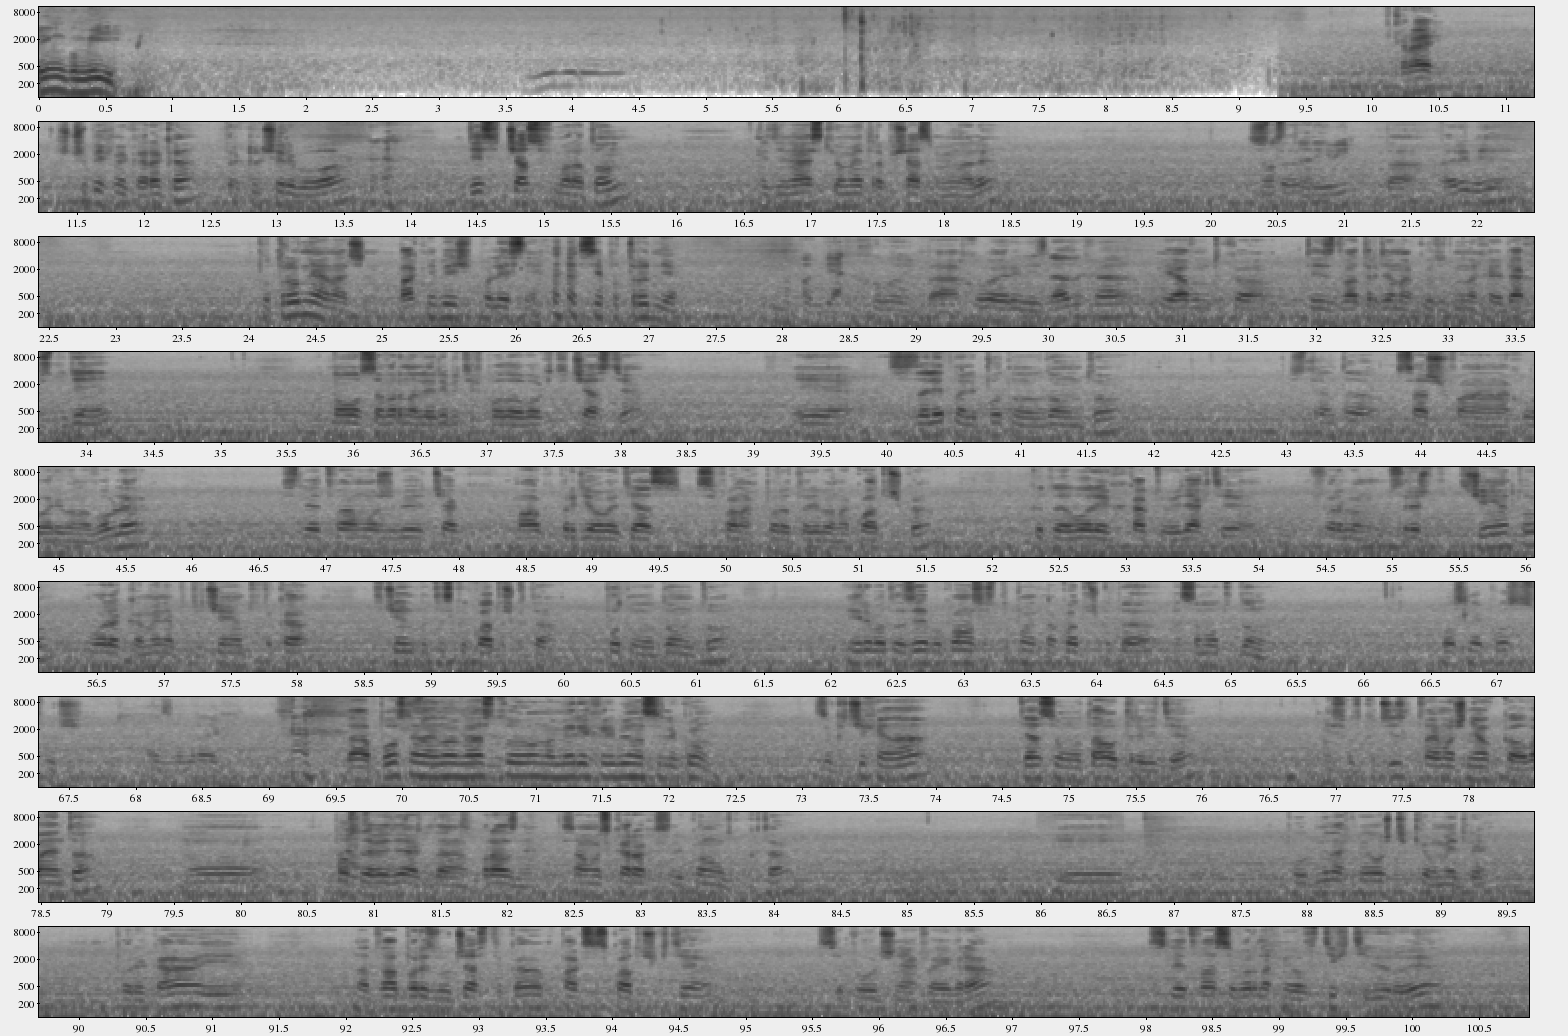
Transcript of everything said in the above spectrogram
Ринго миди. Край. Щупихме карака, приключи риболова. 10 часов маратон. 11 км пеша сме минали. Доста риби. Да, риби по трудния начин. Пак не беше по-лесния, си по трудния. Пък бяха хубави. Да, хубави риби излязаха. Явно тук тези 2-3 дена, които отминаха и бяха студени, отново са върнали рибите в по-дълбоките части и са залепнали плътно до долното. Сутринта Сашо хвана една хубава риба на воблер. След това, може би, чак малко преди обед аз си хванах първата риба на клатушка. Като я водех, както видяхте, фърлям срещу течението, водя към мене по течението, така течението натиска клатушката плътно на дъното и рибата взе буквално с ступането на клатушката на самото дъно. После какво се случи? Аз забравих. да, после на едно място намерих риби на силикон. Закачих една, тя се омота от тревите и се откачи, това имаш няколко калванета, но после видях, да, празни. Само изкарвах силикона от куката. И подминахме още километри по река и на два бързи участъка, пак с клатушките, се получи някаква игра. След това се върнахме в тихите вирове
